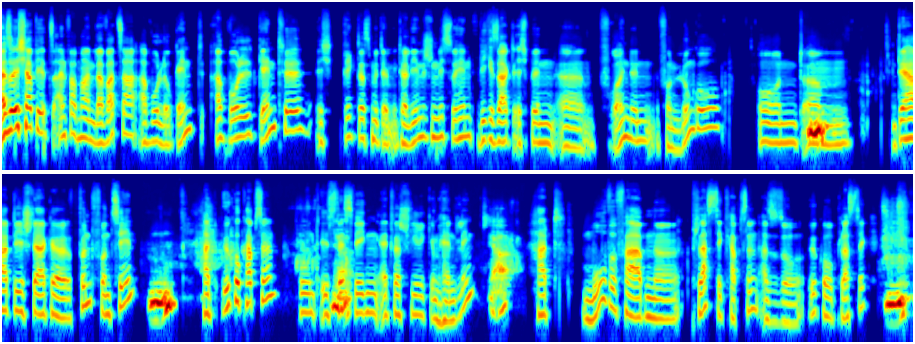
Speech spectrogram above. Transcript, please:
Also ich habe jetzt einfach mal ein Lavazza Avolgent, Avolgente. Ich krieg das mit dem Italienischen nicht so hin. Wie gesagt, ich bin äh, Freundin von Lungo und ähm, der hat die Stärke 5 von 10, Mhm. hat Ökokapseln und ist Ja. deswegen etwas schwierig im Handling. Ja. Hat mauvefarbene Plastikkapseln, also so Ökoplastik. Mhm.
